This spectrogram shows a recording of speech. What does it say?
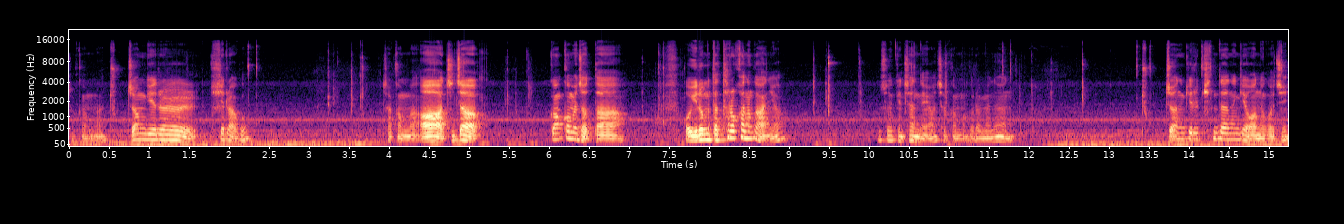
잠깐만 축전기를 키라고? 잠깐만 아 진짜 깜깜해졌다. 어 이러면 다 탈옥하는 거 아니야? 우선 괜찮네요. 잠깐만 그러면은 축전기를 킨다는 게 어느 거지?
